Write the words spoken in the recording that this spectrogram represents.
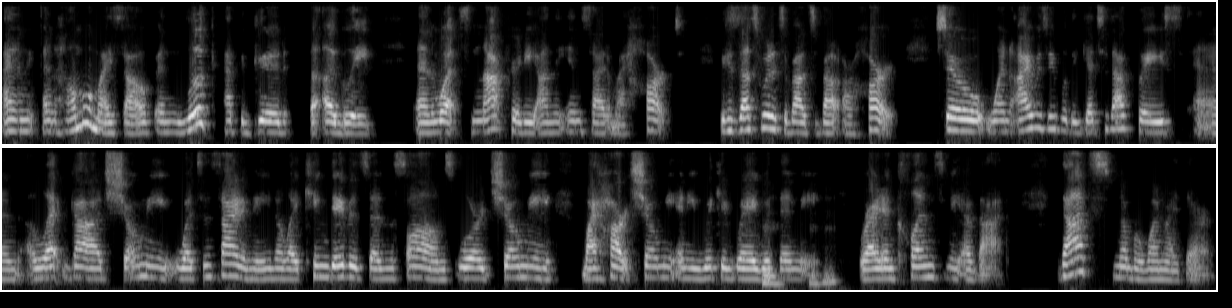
and, and humble myself and look at the good, the ugly, and what's not pretty on the inside of my heart, because that's what it's about. It's about our heart. So when I was able to get to that place and let God show me what's inside of me, you know, like King David said in the Psalms, Lord, show me my heart, show me any wicked way mm-hmm. within me, mm-hmm. right? And cleanse me of that. That's number one right there,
